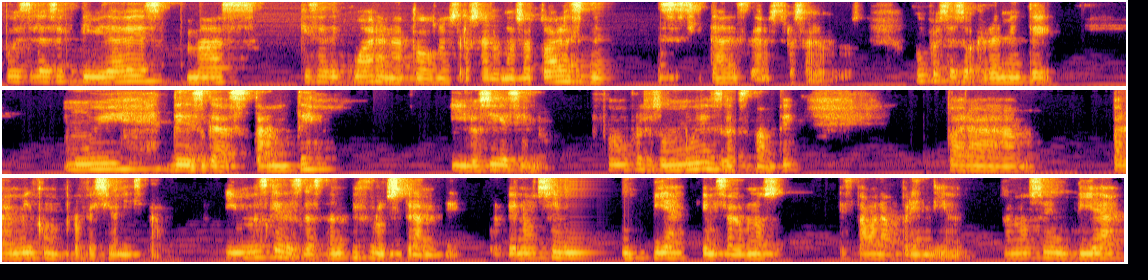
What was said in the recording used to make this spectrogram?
pues las actividades más que se adecuaran a todos nuestros alumnos, a todas las necesidades de nuestros alumnos. Fue un proceso realmente muy desgastante y lo sigue siendo. Fue un proceso muy desgastante para, para mí como profesionista y más que desgastante, frustrante, porque no sentía que mis alumnos estaban aprendiendo, no sentía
